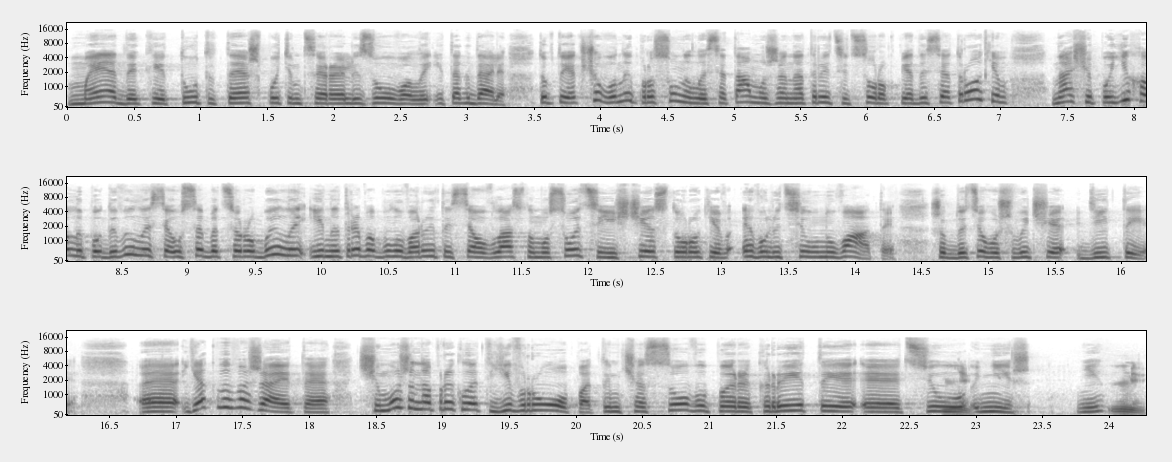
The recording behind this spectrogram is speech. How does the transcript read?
Медики тут теж потім це реалізовували і так далі. Тобто, якщо вони просунулися там уже на 30, 40, 50 років, наші поїхали, подивилися, у себе це робили, і не треба було варитися у власному соці і ще 100 років еволюціонувати, щоб до цього швидше дійти. Е, як ви вважаєте, чи може, наприклад, Європа тимчасово перекрити е, цю Ні. ніж? Ні? Ні.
